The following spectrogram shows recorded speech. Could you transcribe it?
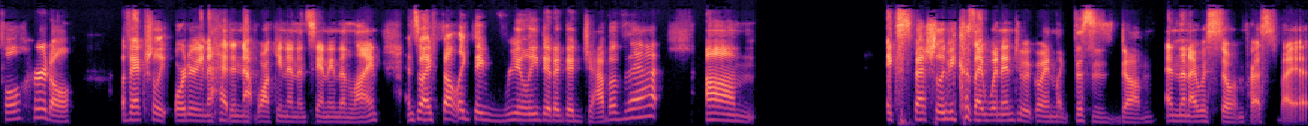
full hurdle of actually ordering ahead and not walking in and standing in line. And so I felt like they really did a good job of that. Um, especially because I went into it going like, this is dumb. And then I was so impressed by it.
